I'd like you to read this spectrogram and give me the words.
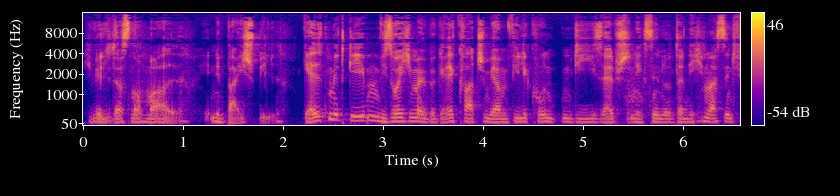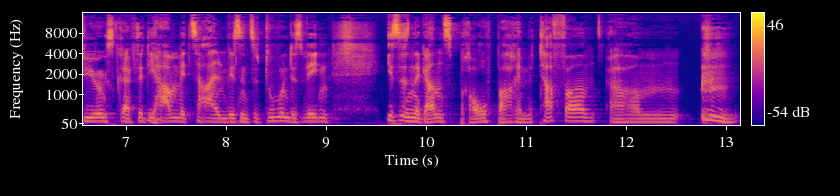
ich will dir das nochmal in dem Beispiel. Geld mitgeben, wie soll ich immer über Geld quatschen? Wir haben viele Kunden, die selbstständig sind, Unternehmer sind Führungskräfte, die haben mit Zahlen ein bisschen zu tun. Deswegen ist es eine ganz brauchbare Metapher. Ähm,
